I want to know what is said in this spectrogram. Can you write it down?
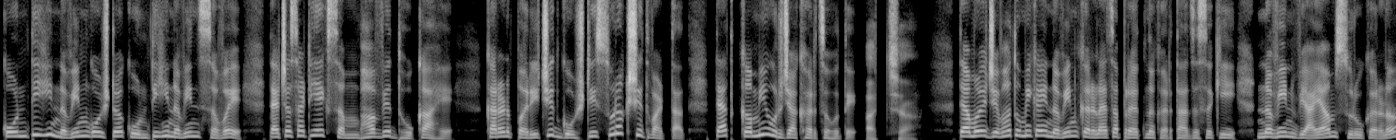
कोणतीही नवीन गोष्ट कोणतीही नवीन सवय त्याच्यासाठी एक संभाव्य धोका आहे. कारण परिचित गोष्टी सुरक्षित वाटतात. त्यात कमी ऊर्जा खर्च होते. अच्छा. त्यामुळे जेव्हा तुम्ही काही नवीन करण्याचा प्रयत्न करता जसं की नवीन व्यायाम सुरू करणं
